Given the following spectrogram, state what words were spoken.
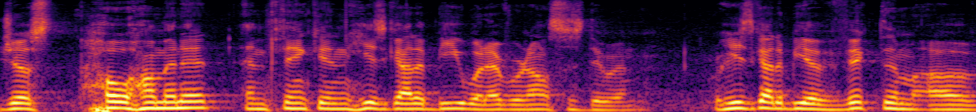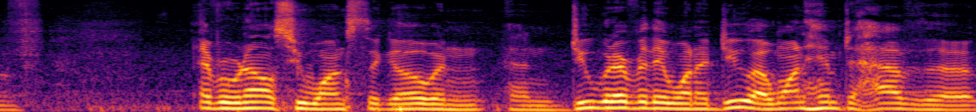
just ho humming it and thinking he's got to be what everyone else is doing, or he's got to be a victim of everyone else who wants to go and, and do whatever they want to do. I want him to have the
